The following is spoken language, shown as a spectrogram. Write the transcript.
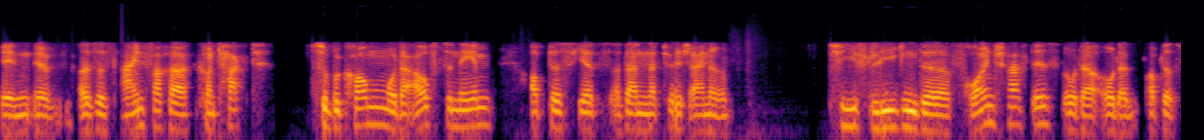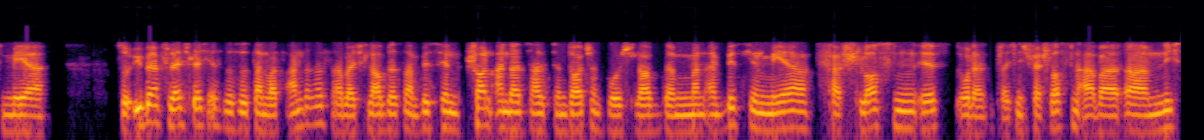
In, äh, also es ist einfacher, Kontakt zu bekommen oder aufzunehmen. Ob das jetzt dann natürlich eine tief liegende Freundschaft ist oder, oder ob das mehr so überflächlich ist, das ist dann was anderes. Aber ich glaube, das ist ein bisschen schon anders als in Deutschland, wo ich glaube, man ein bisschen mehr verschlossen ist oder vielleicht nicht verschlossen, aber äh, nicht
